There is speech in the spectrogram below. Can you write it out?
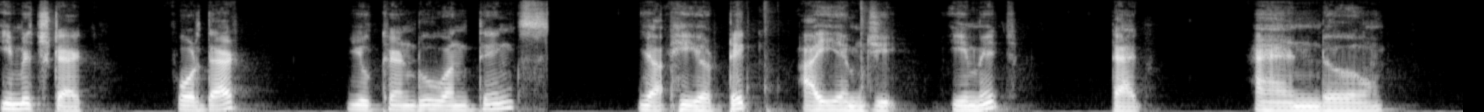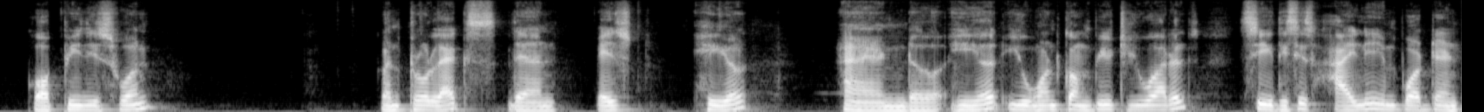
image tag. For that you can do one things. Yeah here take img image tag. And uh, copy this one control x then paste here. And uh, here you want complete url see this is highly important.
